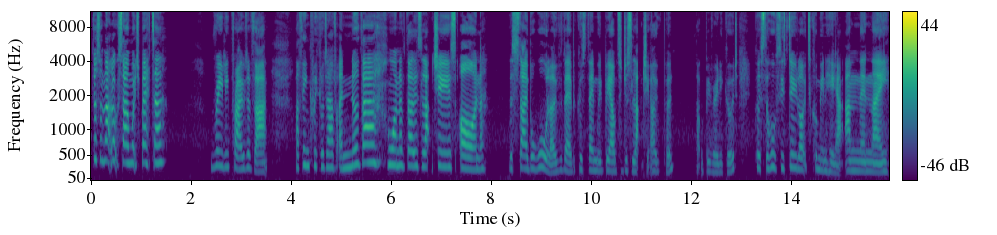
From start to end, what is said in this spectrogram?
Doesn't that look so much better? Really proud of that. I think we could have another one of those latches on the stable wall over there because then we'd be able to just latch it open. That would be really good because the horses do like to come in here and then they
